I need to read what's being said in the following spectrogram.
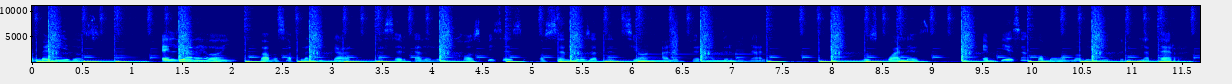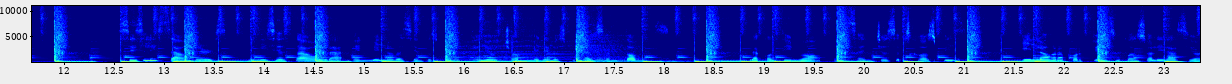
Bienvenidos. El día de hoy vamos a platicar acerca de los hospices o centros de atención al enfermo terminal, los cuales empiezan como un movimiento en Inglaterra. Cicely Saunders inicia esta obra en 1948 en el Hospital St. Thomas. La continuó en St. Joseph's Hospice y logra por fin su consolidación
